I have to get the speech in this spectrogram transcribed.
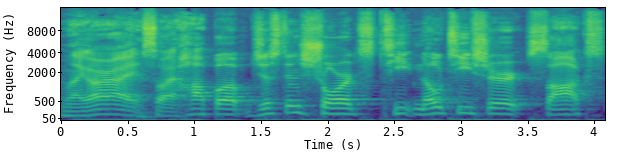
I'm like, all right. So I hop up just in shorts, t- no t-shirt, socks.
